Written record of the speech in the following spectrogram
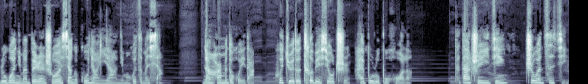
如果你们被人说像个姑娘一样，你们会怎么想？”男孩们都回答，会觉得特别羞耻，还不如不活了。他大吃一惊，质问自己：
